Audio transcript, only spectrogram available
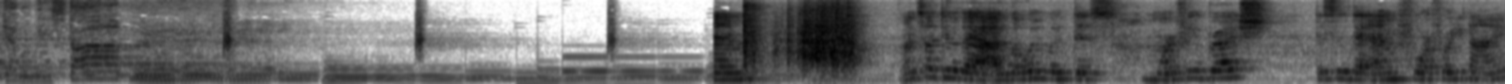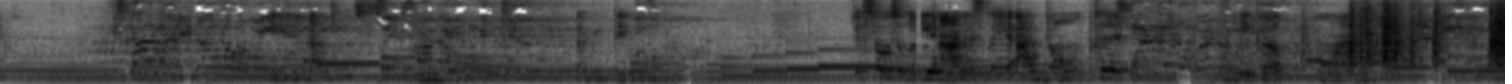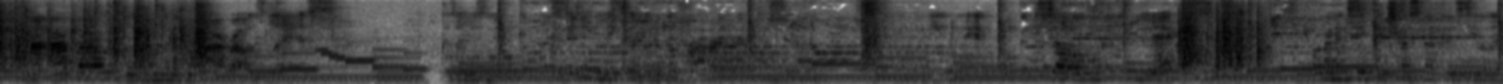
get with me, stop And once I do that, I go in with this Morphe brush. This is the M449. And I just, you know, everything. Just so it's a little, and honestly, I don't put makeup on my eyebrows when I'm gonna do my eyebrows last. Cause I just make, cause it just makes it a little bit harder. So next, we're gonna take the chestnut concealer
